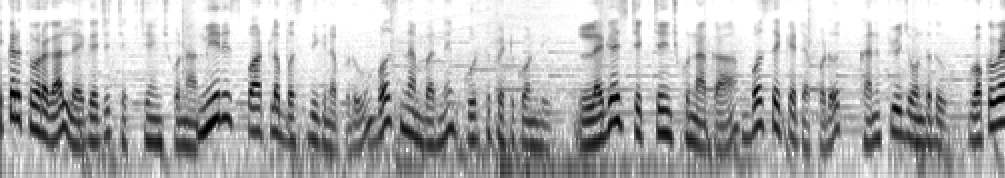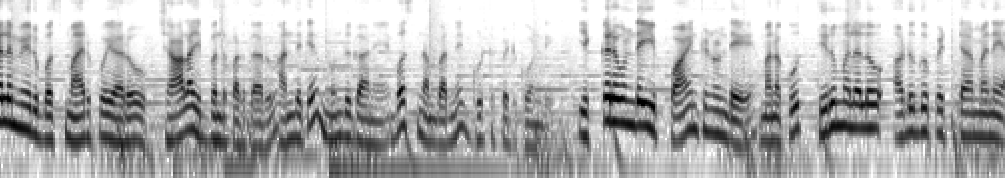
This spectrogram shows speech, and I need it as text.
ఇక్కడ త్వరగా లగేజ్ చెక్ చేయించుకున్నాను. మీరు స్పాట్లో బస్ దిగినప్పుడు బస్ నెంబర్ని గుర్తు పెట్టుకోండి లగేజ్ చెక్ చేయించుకున్నాక బస్ ఎక్కేటప్పుడు కన్ఫ్యూజ్ ఉండదు. ఒకవేళ మీరు బస్ మారిపోయారో చాలా ఇబ్బంది పడతారు. అందుకే ముందుగానే బస్ నంబర్ని గుర్తు పెట్టుకోండి ఇక్కడ ఉండే ఈ పాయింట్ నుండే మనకు తిరుమలలో అడుగు పెట్టామనే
